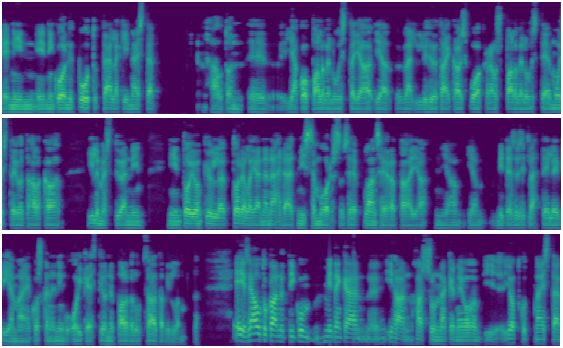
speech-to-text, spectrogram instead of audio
e, niin, niin, niin kuin on nyt puhuttu täälläkin näistä auton e, jakopalveluista ja, ja lyhytaikaisvuokrauspalveluista ja muista, joita alkaa ilmestyä, niin niin toi on kyllä todella jännä nähdä, että missä muodossa se lanseerataan ja, ja, ja miten se sitten lähtee leviämään ja koska ne niinku oikeasti on ne palvelut saatavilla. Mutta ei se autokaan nyt niinku mitenkään ihan hassun näköinen ole. Jotkut näistä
